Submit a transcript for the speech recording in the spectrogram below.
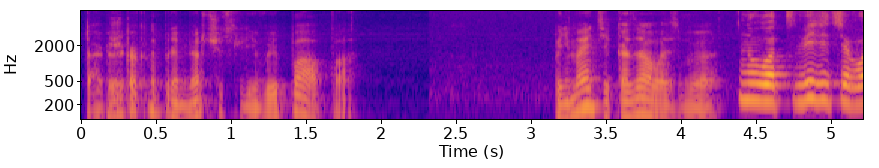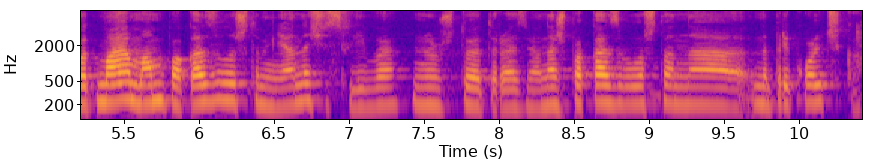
Так же, как, например, счастливый папа. Понимаете, казалось бы. Ну вот, видите, вот моя мама показывала, что меня она счастливая. Ну что это разве? Она же показывала, что она на прикольчиках.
